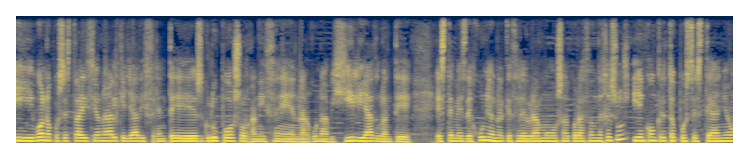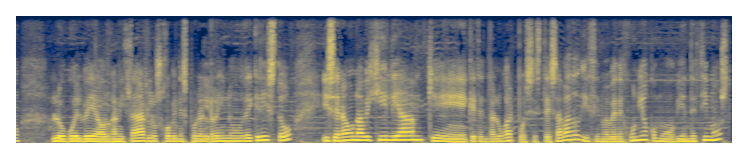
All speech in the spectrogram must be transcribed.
Y bueno, pues es tradicional que ya diferentes grupos organicen alguna vigilia durante este mes de junio en el que celebramos al Corazón de Jesús y en concreto pues este año lo vuelve a organizar los jóvenes por el reino de Cristo y será una vigilia que, que tendrá lugar pues este sábado 19 de junio como bien decimos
